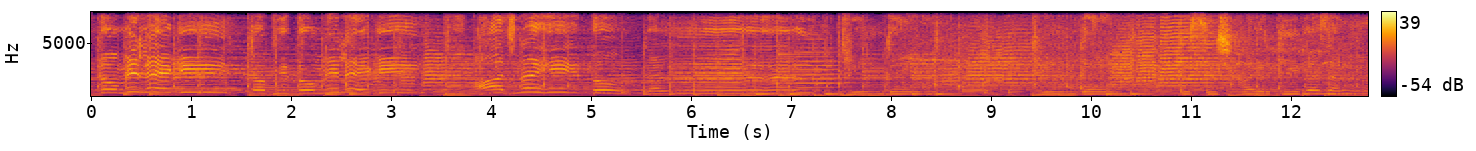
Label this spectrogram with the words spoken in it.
तो मिलेगी कभी तो मिलेगी। आज नहीं तो कल। किसी शायर की गज़ल।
